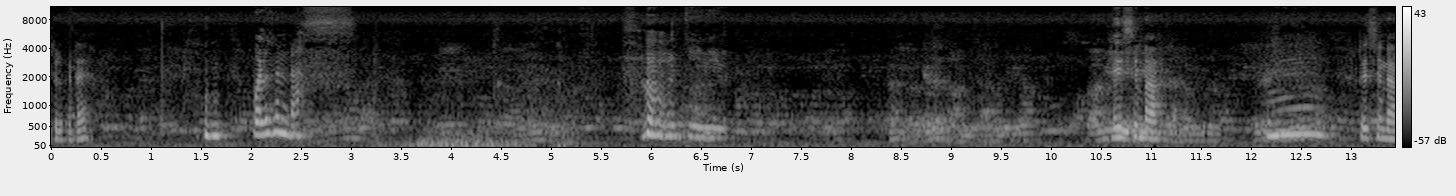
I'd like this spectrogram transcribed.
ചുരുക്കട്ടെ പൊളുകണ്ട? ടേസ്റ്റ് ഉണ്ടാ ടേസ്റ്റ് ഉണ്ടാ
